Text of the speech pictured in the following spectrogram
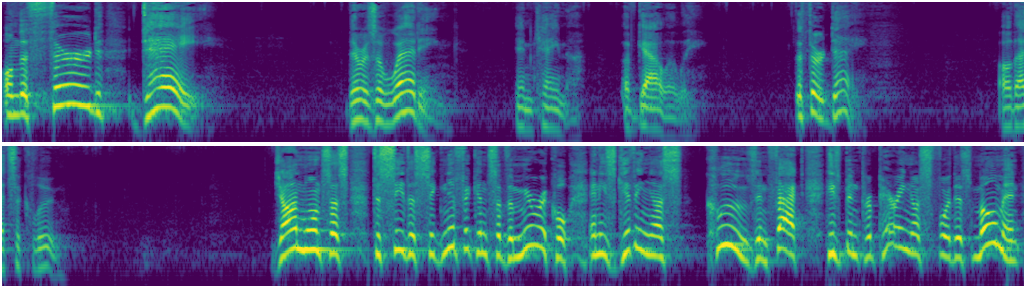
On the third day, there was a wedding in Cana of Galilee. The third day. Oh, that's a clue. John wants us to see the significance of the miracle, and he's giving us clues. In fact, he's been preparing us for this moment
